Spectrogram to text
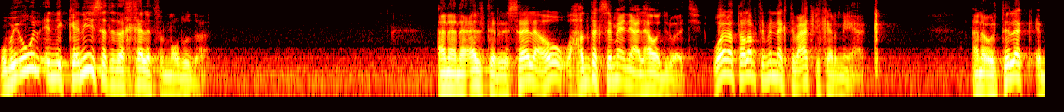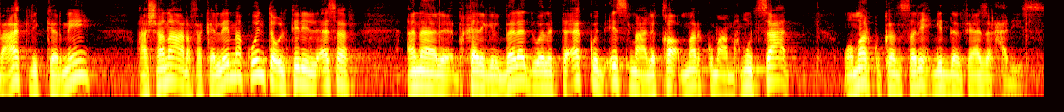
وبيقول إن الكنيسة تدخلت في الموضوع ده. أنا نقلت الرسالة أهو وحضرتك سامعني على الهوا دلوقتي. وأنا طلبت منك تبعت لي كارنيهك. أنا قلت لك ابعت لي الكارنيه عشان أعرف أكلمك وأنت قلت لي للأسف أنا خارج البلد وللتأكد اسمع لقاء ماركو مع محمود سعد. وماركو كان صريح جدا في هذا الحديث.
